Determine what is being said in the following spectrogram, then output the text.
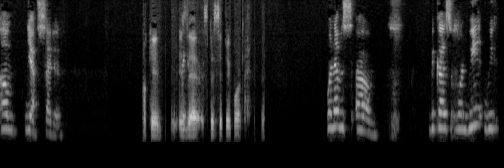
Um, yes, I did. Okay, is there a specific one? When I was um, because when we we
